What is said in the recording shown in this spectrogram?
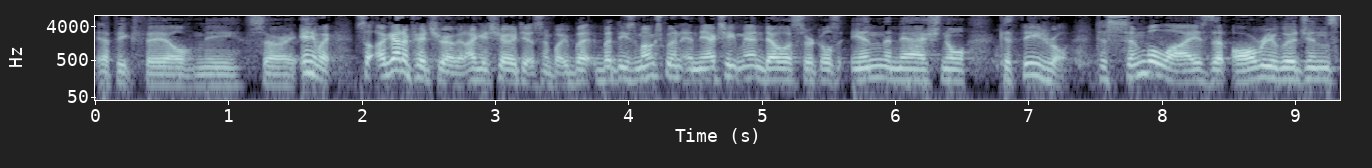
epic fail, me, sorry. Anyway, so I got a picture of it. I can show it to you at some point. But, but these monks went and they actually mandala circles in the National Cathedral to symbolize that all religions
